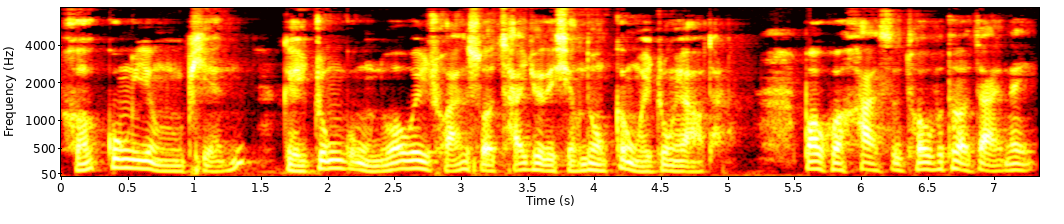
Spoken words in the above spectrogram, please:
和供应品给中共挪威船所采取的行动更为重要的了。包括汉斯·托夫特在内，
